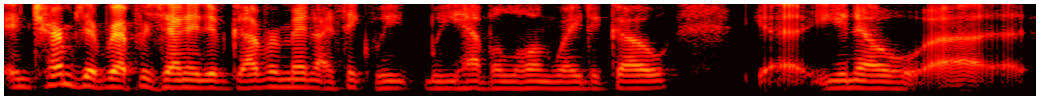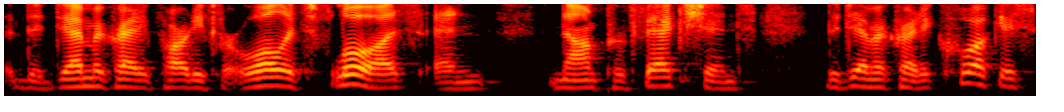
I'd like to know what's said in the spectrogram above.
in terms of representative government, I think we, we have a long way to go. Uh, you know, uh, the Democratic Party, for all its flaws and non perfections, the Democratic caucus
